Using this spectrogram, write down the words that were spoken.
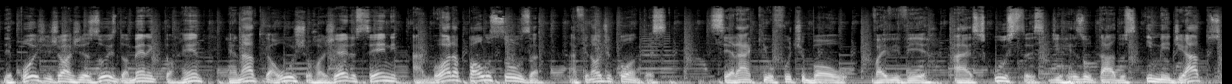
Depois de Jorge Jesus, Domenic Torrent, Renato Gaúcho, Rogério Ceni, agora Paulo Souza. Afinal de contas, será que o futebol vai viver às custas de resultados imediatos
